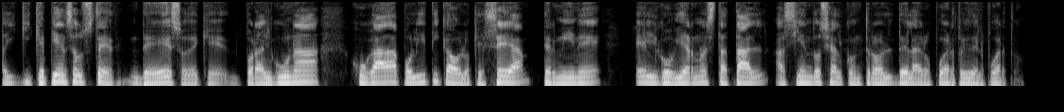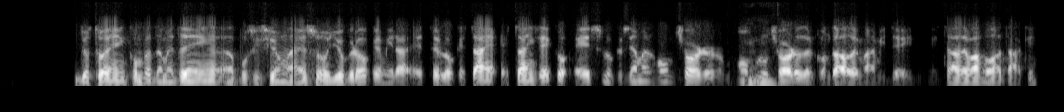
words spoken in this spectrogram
y qué piensa usted de eso, de que por alguna jugada política o lo que sea termine el gobierno estatal haciéndose al control del aeropuerto y del puerto? Yo estoy completamente en oposición a eso. Yo creo que, mira, este, lo que está, está en seco es lo que se llama el Home Charter, Home Rule Charter del condado de Miami-Dade. Está debajo de ataque.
